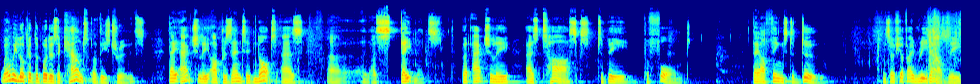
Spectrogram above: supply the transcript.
when we look at the Buddha's account of these truths, they actually are presented not as, uh, as statements, but actually as tasks to be performed. They are things to do. And so, if, you, if I read out the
